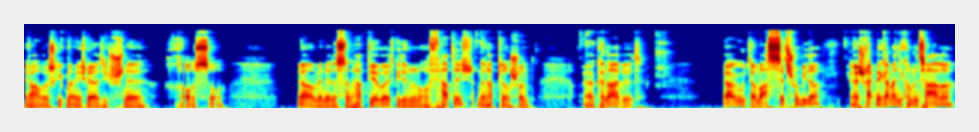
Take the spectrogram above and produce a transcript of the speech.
Ja, aber das kriegt man eigentlich relativ schnell raus so. Ja, und wenn ihr das dann habt, wie ihr wollt, geht ihr nur noch auf Fertig und dann habt ihr auch schon euer Kanalbild. Ja gut, dann war es jetzt schon wieder. Äh, schreibt mir gerne mal in die Kommentare,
